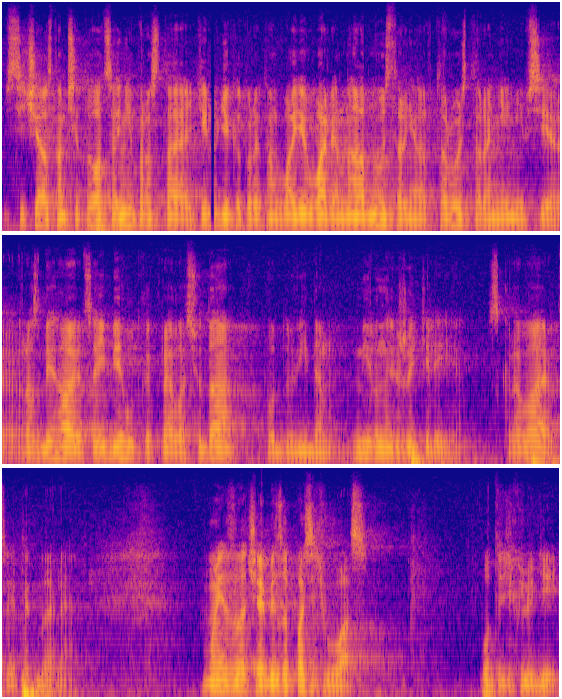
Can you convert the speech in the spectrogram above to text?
Сейчас там ситуация непростая. Те люди, которые там воевали на одной стороне, на второй стороне, они все разбегаются и бегут, как правило, сюда под видом мирных жителей, скрываются и так далее. Моя задача обезопасить вас, вот этих людей.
